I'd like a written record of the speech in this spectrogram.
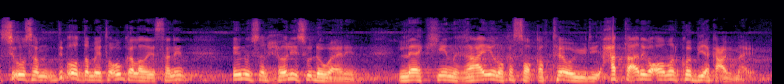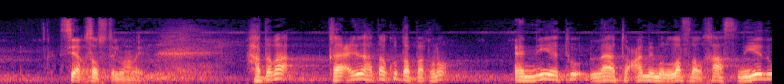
si uusan dib oo dambayto u galladaysanin inuusan xoolihiis u dhowaanin laakiin haayo inuu ka soo qabtay oo yidhi xataa aniga ooman koo biya ka cabi maayo. Siyaq saasuu tilmaamaya haddaba qaacidada haddaan ku dabaqno anniyatu laa tucamimu lafd alkhaas. Niyadu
